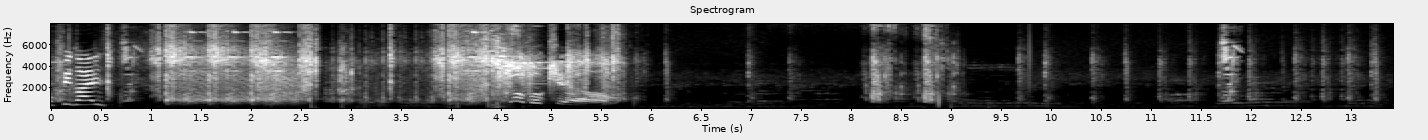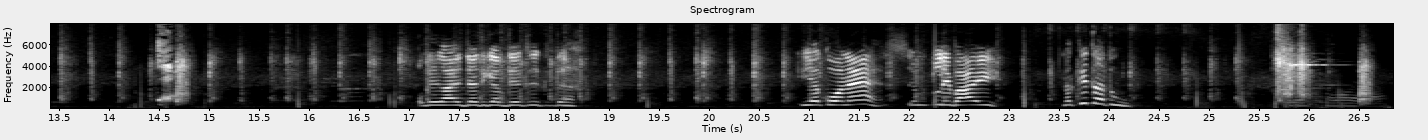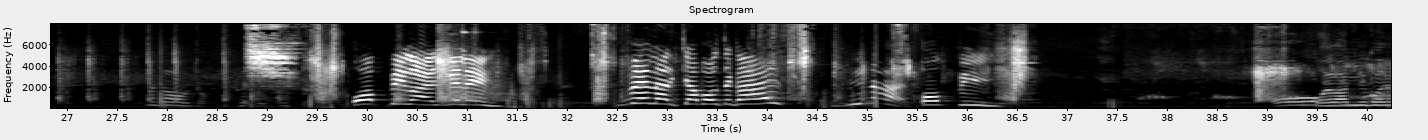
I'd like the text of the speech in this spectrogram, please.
OP guys Double kill. Okay guys जैसे कि आप देख सकते हैं ये कौन है? सिंपली भाई नक्की था तू ओपी गाइस विनिंग विनर क्या बोलते गाइस विनर ओपी कोई बात नहीं कोई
